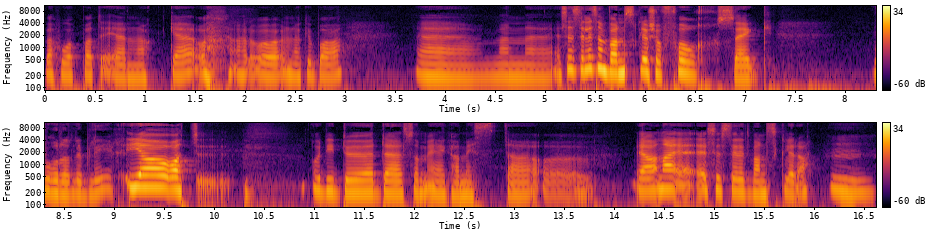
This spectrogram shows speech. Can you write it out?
Bare håper at det er noe, og, og noe bra. Eh, men eh, jeg syns det er litt sånn vanskelig å se for seg Hvordan det blir. Ja, og at Og de døde som jeg har mista. Ja, nei, jeg, jeg syns det er litt vanskelig, da. Mm.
